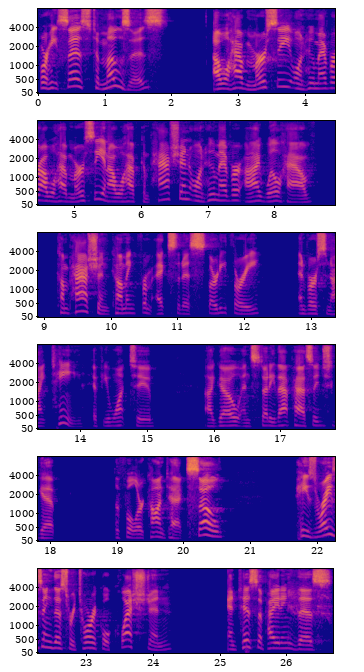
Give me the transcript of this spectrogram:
For he says to Moses, I will have mercy on whomever I will have mercy, and I will have compassion on whomever I will have compassion, coming from Exodus 33 and verse 19. If you want to uh, go and study that passage to get the fuller context. So, he's raising this rhetorical question, anticipating this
